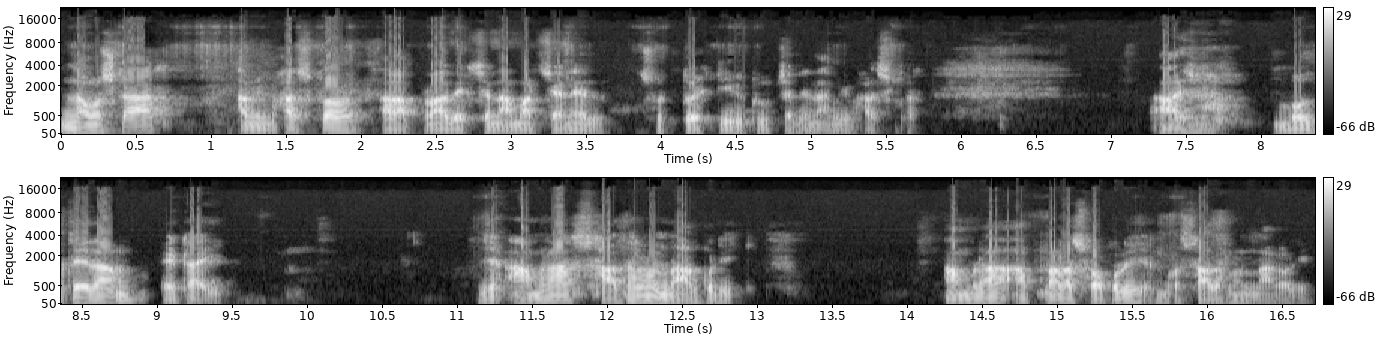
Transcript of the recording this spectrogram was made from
নমস্কার, আমি ভাস্কর আর আপনারা দেখছেন আমার চ্যানেল, ছোট্ট একটি ইউটিউব চ্যানেল, আমি ভাস্কর। আজ বলতে এলাম এটাই যে আমরা সাধারণ নাগরিক, আমরা আপনারা সকলেই আমরা সাধারণ নাগরিক।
